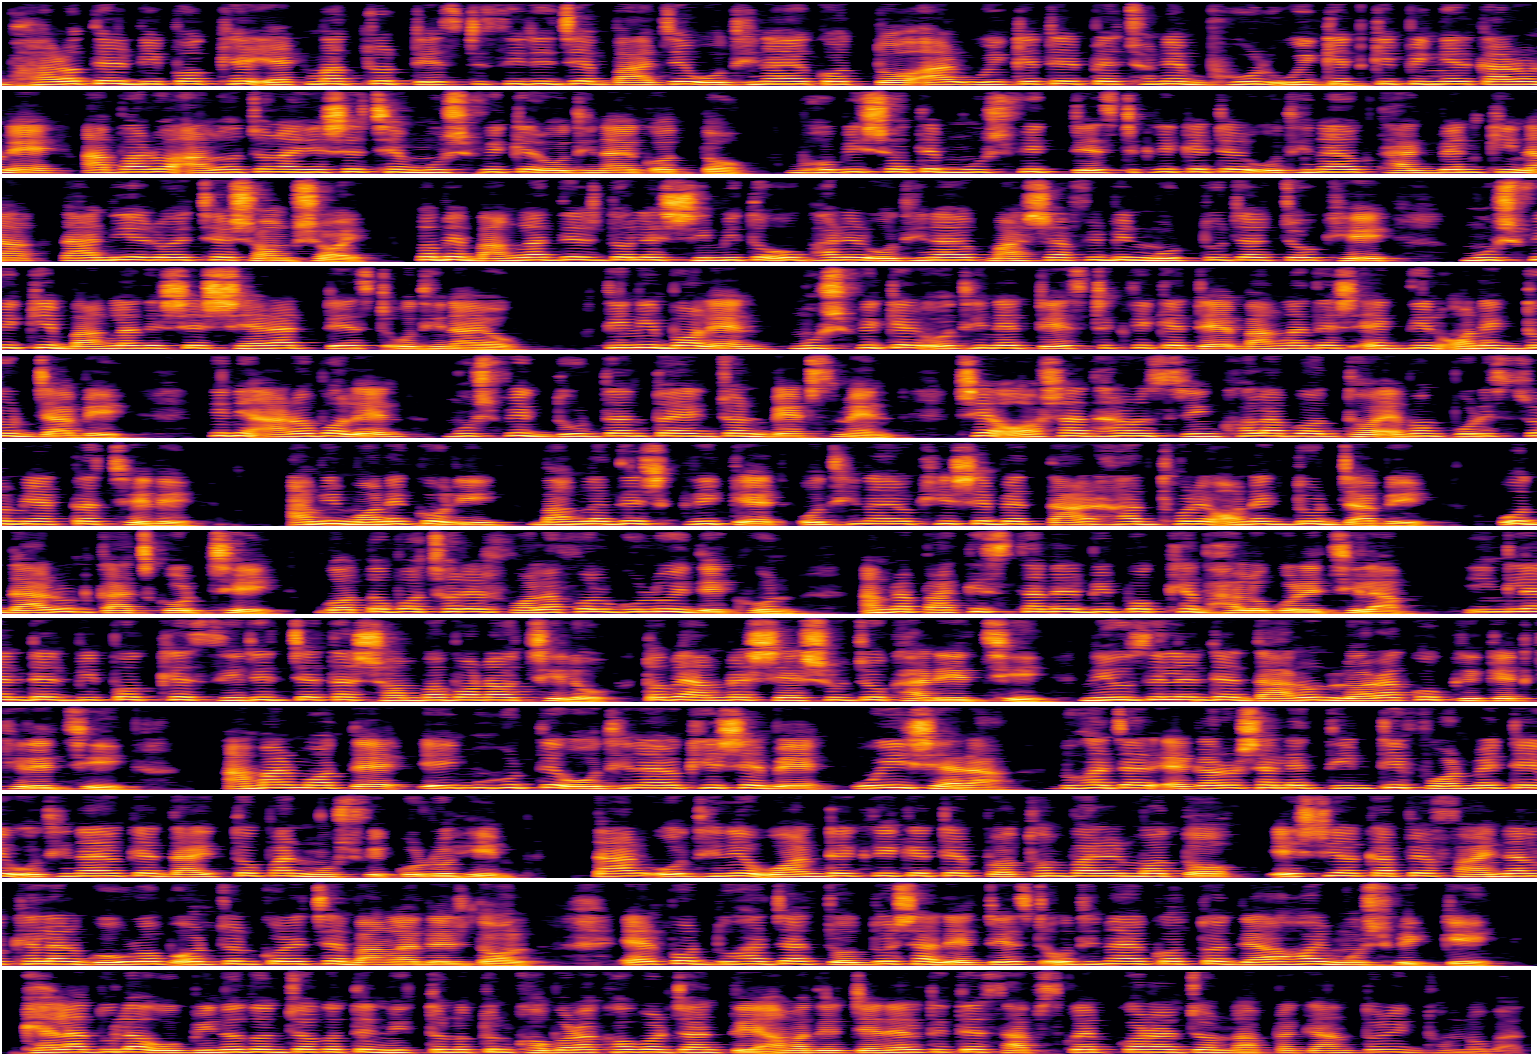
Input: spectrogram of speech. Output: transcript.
ভারতের বিপক্ষে একমাত্র টেস্ট সিরিজে বাজে অধিনায়কত্ব আর উইকেটের পেছনে ভুল উইকেট উইকেটকিপিংয়ের কারণে আবারও আলোচনায় এসেছে মুশফিকের অধিনায়কত্ব। ভবিষ্যতে মুশফিক টেস্ট ক্রিকেটের অধিনায়ক থাকবেন কিনা তা নিয়ে রয়েছে সংশয়। তবে বাংলাদেশ দলের সীমিত ওভারের অধিনায়ক মাশরাফি বিন মুর্তজার চোখে মুশফিকই বাংলাদেশের সেরা টেস্ট অধিনায়ক। তিনি বলেন, মুশফিকের অধীনে টেস্ট ক্রিকেটে বাংলাদেশ একদিন অনেক দূর যাবে। তিনি আরও বলেন, মুশফিক দুর্দান্ত একজন ব্যাটসম্যান। সে অসাধারণ শৃঙ্খলাবদ্ধ এবং পরিশ্রমী একটা ছেলে। আমি মনে করি, বাংলাদেশ ক্রিকেট অধিনায়ক হিসেবে তার হাত ধরে অনেক দূর যাবে। ও দারুণ কাজ করছে। গত বছরের ফলাফলগুলোই দেখুন। আমরা পাকিস্তানের বিপক্ষে ভালো করেছিলাম। ইংল্যান্ডের বিপক্ষে সিরিজ জেতার সম্ভাবনাও ছিল, তবে আমরা সে সুযোগ হারিয়েছি। নিউজিল্যান্ডের দারুণ লড়াকু ক্রিকেট খেলেছি। আমার মতে, এই মুহূর্তে অধিনায়ক হিসেবে ওই সেরা। দু হাজার এগারো সালে তিনটি ফরম্যাটেই অধিনায়কের দায়িত্ব পান মুশফিকুর রহিম। তার অধীনে ওয়ানডে ক্রিকেটে প্রথমবারের মতো এশিয়া কাপে ফাইনাল খেলার গৌরব অর্জন করেছে বাংলাদেশ দল। এরপর দু হাজার চোদ্দ সালে টেস্ট অধিনায়কত্ব দেওয়া হয় মুশফিককে। খেলাধুলা ও বিনোদন জগতের নিত্য নতুন খবরাখবর জানতে আমাদের চ্যানেলটিতে সাবস্ক্রাইব করার জন্য আপনাকে আন্তরিক ধন্যবাদ।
